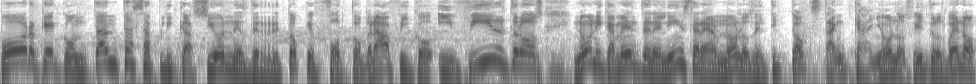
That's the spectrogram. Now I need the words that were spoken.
porque con tantas aplicaciones de retoque fotográfico y filtros, no únicamente en el Instagram, ¿no? Los del TikTok están cañón los filtros. Bueno,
